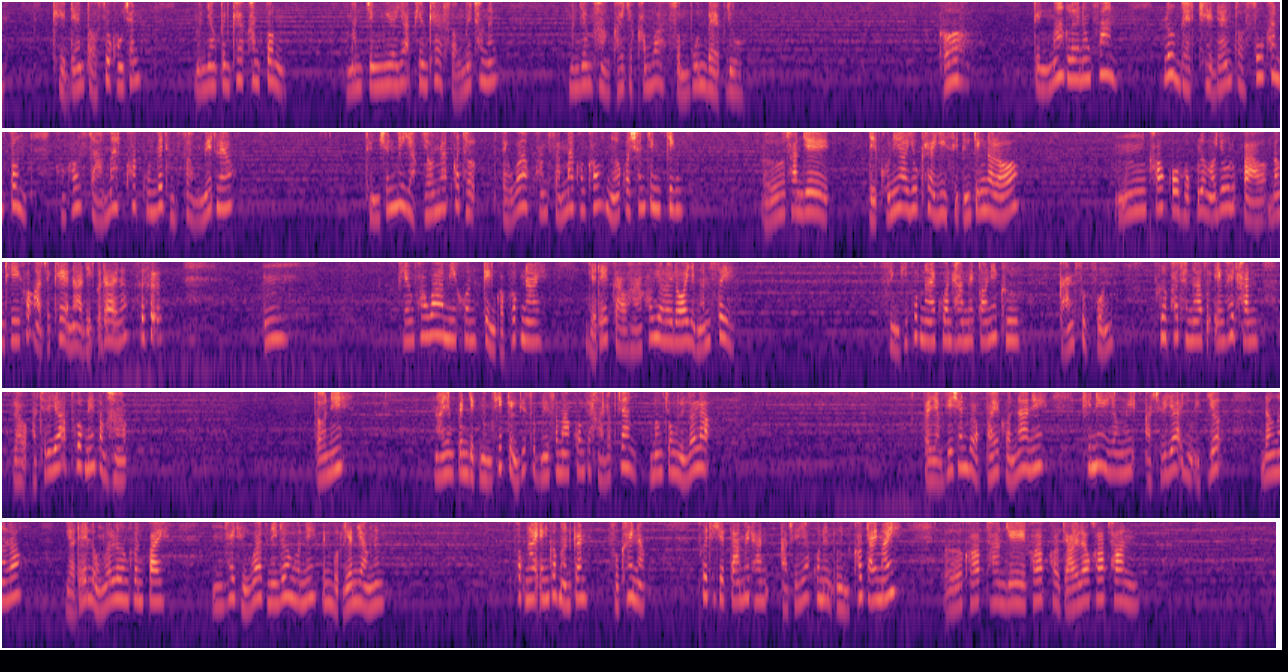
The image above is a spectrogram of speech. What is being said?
เขตแดนต่อสู้ของฉัน มันยังเป็นแค่ขั้นต้น มันจึงมีระยะเพียงแค่สองเมตรเท่านั้น มันยังห่างไกลจากคำว่าสมบูรณ์แบบอยู่โอ้เก่งมากเลยน้องฟ้าน รูปแบบเขตแดนต่อสู้ขั้นต้น ของเขาสามารถครอบคลุมได้ถึงสองเมตรแล้ว ถึงฉันไม่อยากยอมรับก็เถอะ แต่ว่าความสามารถของเขาเหนือกว่าฉันจริง ๆ เออท่านเย่เด็กคนนี้อายุแค่ยี่สิบจริงๆนะเหรอ อืมเขาโกหกเรื่องอายุหรือเปล่า บางทีเขาอาจจะแค่หน้าเด็กก็ได้นะอืมเพียงเพราะว่ามีคนเก่งกว่าพวกนาย อย่าได้กล่าวหาเขาอย่าลอยๆอย่างนั้นสิสิ่งที่พวกนายควรทำในตอนนี้คือ การฝึกฝนเพื่อพัฒนาตัวเองให้ทันเหล่าอัจฉริยะพวกนี้ต่างหาก ตอนนี้นายยังเป็นเด็กหนุ่มที่เก่งที่สุดในสมาคมทหารรับจ้าง เมืองจงหลินแล้วล่ะ แต่อย่างที่ฉันบอกไปก่อนหน้านี้ ที่นี่ยังมีอัจฉริยะอยู่อีกเยอะ ดังนั้นแล้ว อย่าได้หลงละเลงเกินไป ให้ถือว่าในเรื่องวันนี้เป็นบทเรียนอย่างหนึ่งพวกนายเองก็เหมือนกัน ฝึกให้หนัก เพื่อที่จะตามให้ทันอาชญะคนอื่นๆ เข้าใจไหม เออครับท่านเย่ครับเข้าใจแล้วครับท่าน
